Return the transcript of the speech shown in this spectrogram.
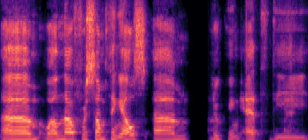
Um, well, now for something else, um, looking at the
